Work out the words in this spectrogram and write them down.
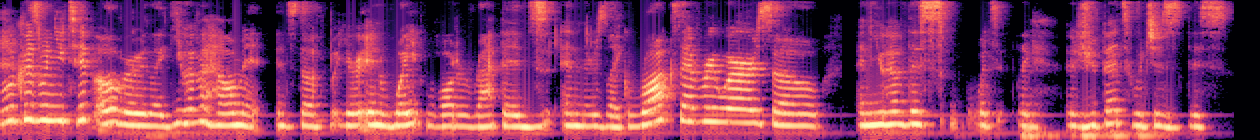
Well, because when you tip over, like you have a helmet and stuff, but you're in white water rapids and there's like rocks everywhere. So, and you have this what's like a jupette, which is this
